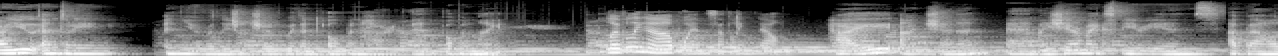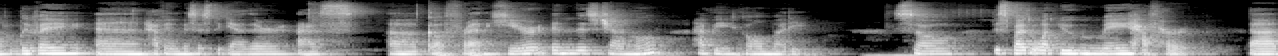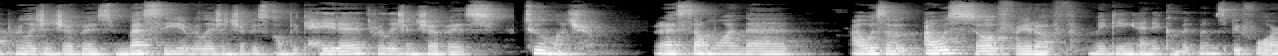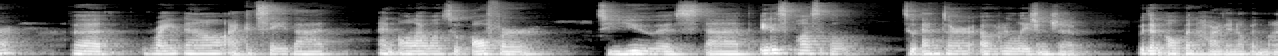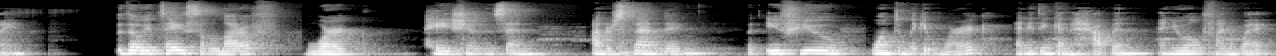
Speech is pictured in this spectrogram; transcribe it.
Are you entering a new relationship with an open heart and open mind? Leveling up when settling down. Hi, I'm Shannon, and I share my experience about living and having business together as a girlfriend here in this channel, Happy Calm Buddy. So, despite what you may have heard, that relationship is messy, relationship is complicated, relationship is too much. But as someone that I was so I was so afraid of making any commitments before, but right now I could say that and all I want to offer to you is that it is possible to enter a relationship with an open heart and open mind. Though it takes a lot of work patience and understanding. But if you want to make it work, anything can happen and you will find a way.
